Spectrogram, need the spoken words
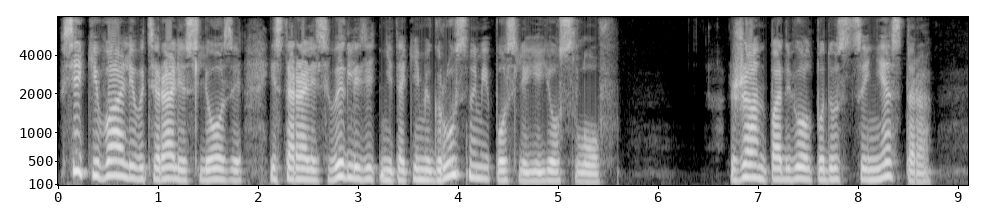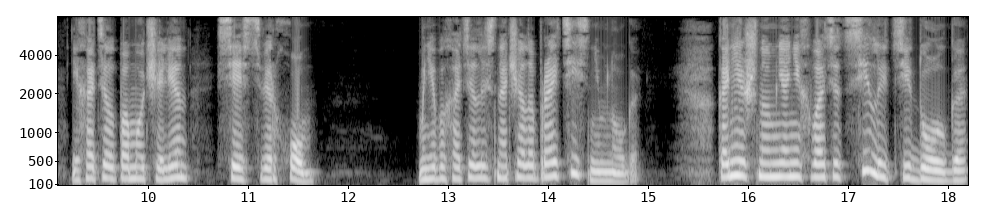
Все кивали, вытирали слезы и старались выглядеть не такими грустными после ее слов. Жан подвел под узцы Нестора и хотел помочь Элен сесть верхом. Мне бы хотелось сначала пройтись немного. Конечно, у меня не хватит сил идти долго,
